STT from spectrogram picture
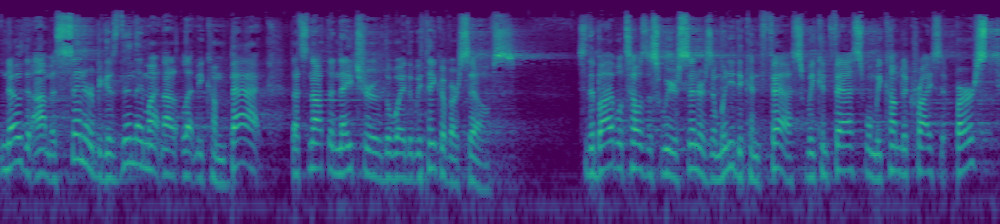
know that I'm a sinner because then they might not let me come back, that's not the nature of the way that we think of ourselves. See, the Bible tells us we are sinners and we need to confess. We confess when we come to Christ at first,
